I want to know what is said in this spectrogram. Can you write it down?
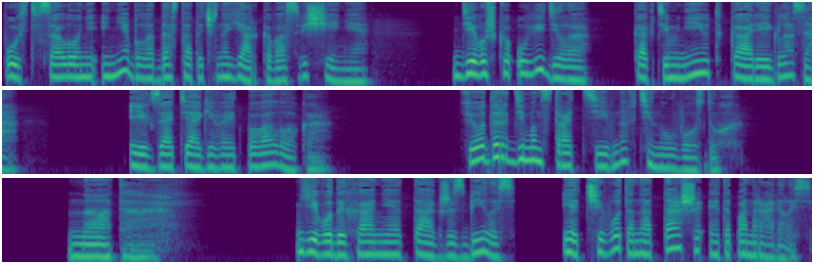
Пусть в салоне и не было достаточно яркого освещения, девушка увидела, как темнеют карие глаза. Их затягивает поволока. Фёдор демонстративно втянул воздух. Ната. Его дыхание также сбилось, и от чего-то Наташе это понравилось.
